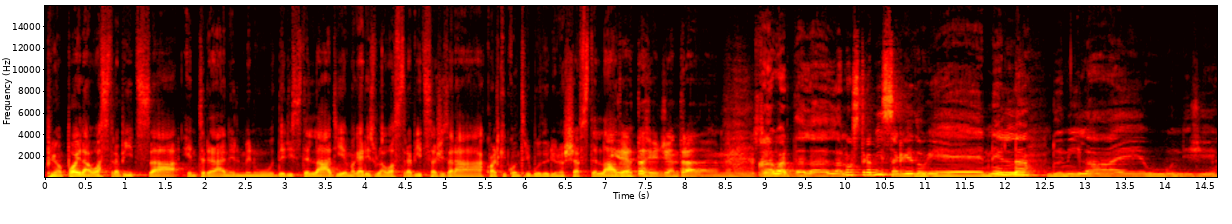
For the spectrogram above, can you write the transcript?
Prima o poi la vostra pizza entrerà nel menù degli stellati e magari sulla vostra pizza ci sarà qualche contributo di uno chef stellato. In realtà sei già entrata nel menù del Allora, stellato. guarda, la, la nostra pizza credo che nel 2011,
